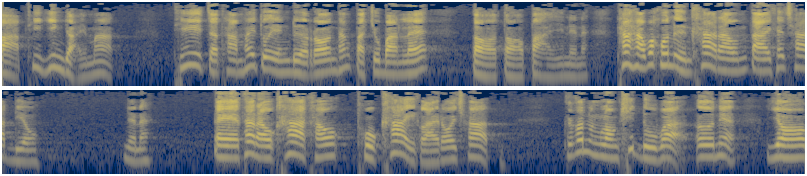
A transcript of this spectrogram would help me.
บาปที่ยิ่งใหญ่มาก ที่จะทำให้ตัวเองเดือดร้อนทั้งปัจจุบันและต่อต่อไปเนี่ยนะถ้าหากว่าคนอื่นฆ่าเราตายแค่ชาติเดียวเนี่ยนะ แต่ถ้าเราฆ่าเขาถูกฆ่าอีกหลายร้อยชาติ ก็ต้องลองคิดดูว่า เออเนี่ย ยอม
